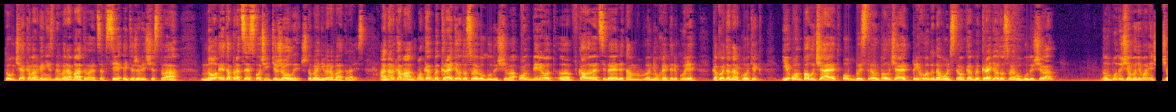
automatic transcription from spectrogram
то у человека в организме вырабатываются все эти же вещества, но это процесс очень тяжелый, чтобы они вырабатывались. А наркоман, он как бы крадет у своего будущего. Он берет, э, вкалывает себя или там нюхает или курит какой-то наркотик. и он получает, о, быстро он получает приход удовольствия, он как бы крадет у своего будущего, но в будущем у него ничего.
